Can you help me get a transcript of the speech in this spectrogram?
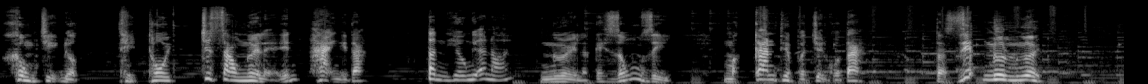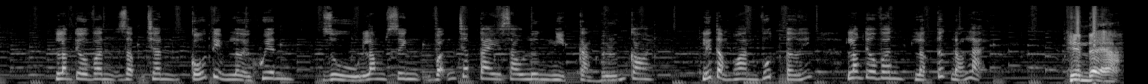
không trị được Thì thôi chứ sao ngươi lại đến hại người ta? Tần Hiếu Nghĩa nói. Ngươi là cái giống gì Mà can thiệp vào chuyện của ta? Ta giết luôn ngươi Lâm Tiêu Vân dậm chân Cố tìm lời khuyên Dù Long Sinh vẫn chấp tay sau lưng nhịp cẳng đứng coi. Lý Tẩm Hoan vút tới Long Tiêu Vân lập tức đón lại. Hiền đệ à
